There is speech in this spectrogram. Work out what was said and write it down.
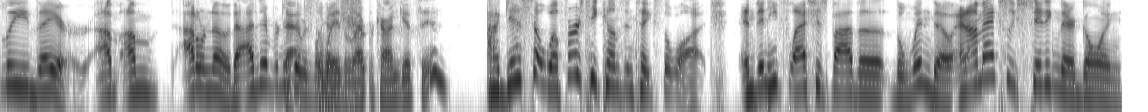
conveniently there. I'm, I'm, I don't know that I never knew there That's was the like way a the tr- leprechaun gets in. I guess so. Well, first he comes and takes the watch, and then he flashes by the the window, and I'm actually sitting there going,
